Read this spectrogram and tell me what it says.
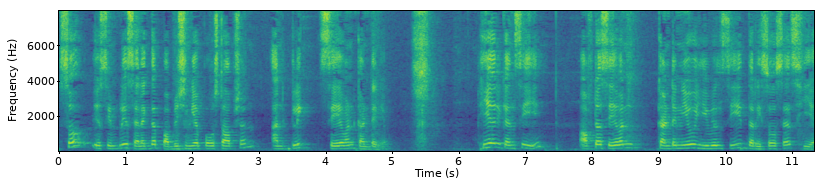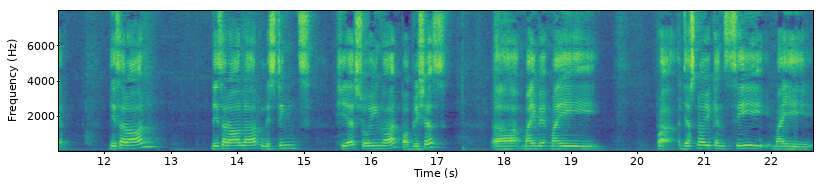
so you simply select the publishing a post option and click save and continue. Here you can see after save and continue you will see the resources here. These are all these are all our listings here showing our publishers. Uh, my my just now you can see my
